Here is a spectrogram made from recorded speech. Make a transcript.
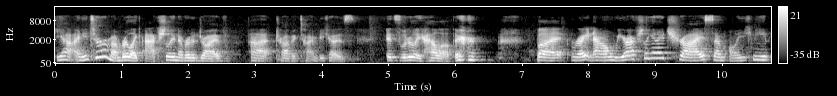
yeah, I need to remember like actually never to drive at traffic time because it's literally hell out there. But right now we are actually gonna try some all-you-can-eat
